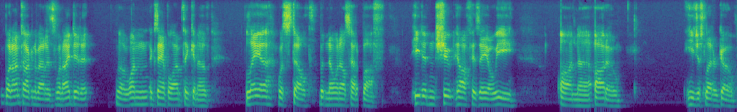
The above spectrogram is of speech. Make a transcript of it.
what I'm talking about is when I did it. The one example I'm thinking of, Leia was stealth, but no one else had a buff. He didn't shoot off his AOE on uh, auto. He just let her go,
